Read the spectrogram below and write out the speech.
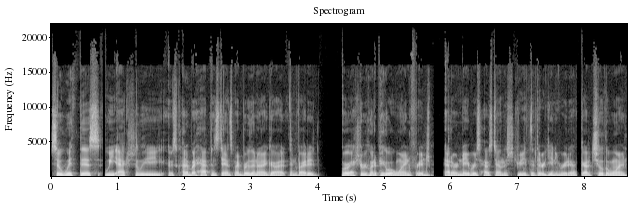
So with this, we actually it was kind of by happenstance. My brother and I got invited, or actually we went to pick up a wine fridge at our neighbor's house down the street that they were getting rid of. Got to chill the wine,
